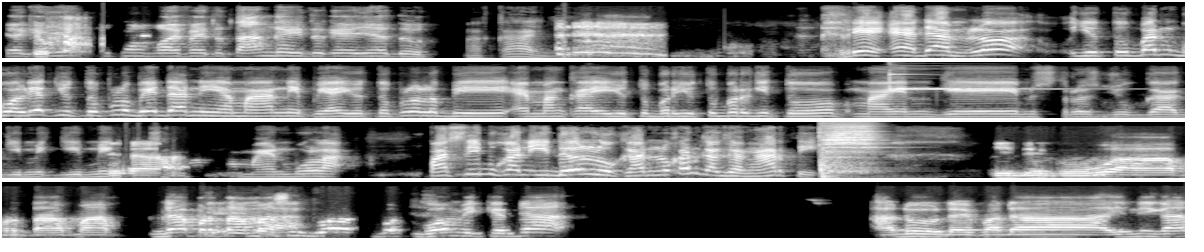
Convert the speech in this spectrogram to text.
Ya, kayaknya wifi tetangga itu kayaknya tuh. Makanya. Ri, eh Dam, lo YouTuber gue lihat YouTube lo beda nih sama Hanif ya. YouTube lo lebih emang kayak YouTuber-YouTuber gitu, main games terus juga gimmick-gimmick sama main bola. Pasti bukan ide lu kan, lu kan kagak ngerti. ide gua pertama. Enggak, pertama Iya. sih gua, gua gua mikirnya aduh daripada ini kan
